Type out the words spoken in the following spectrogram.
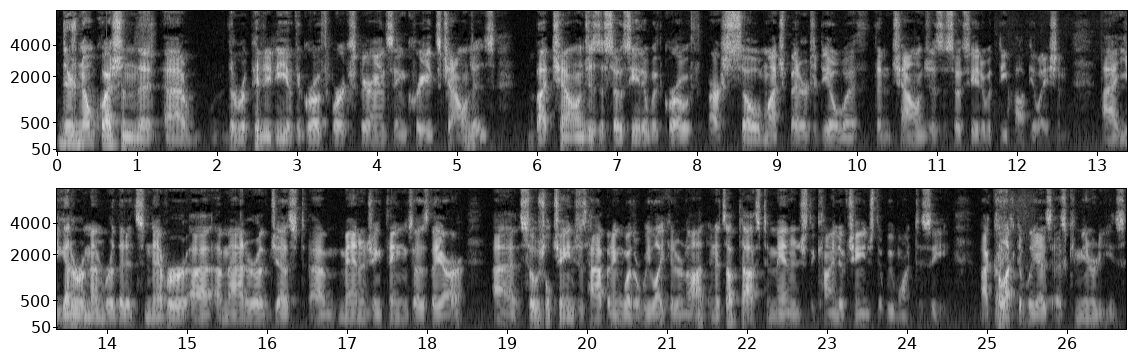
There's no question that uh, the rapidity of the growth we're experiencing creates challenges, but challenges associated with growth are so much better to deal with than challenges associated with depopulation. Uh, you got to remember that it's never uh, a matter of just um, managing things as they are uh, social change is happening whether we like it or not, and it's up to us to manage the kind of change that we want to see uh, collectively right. as, as communities.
